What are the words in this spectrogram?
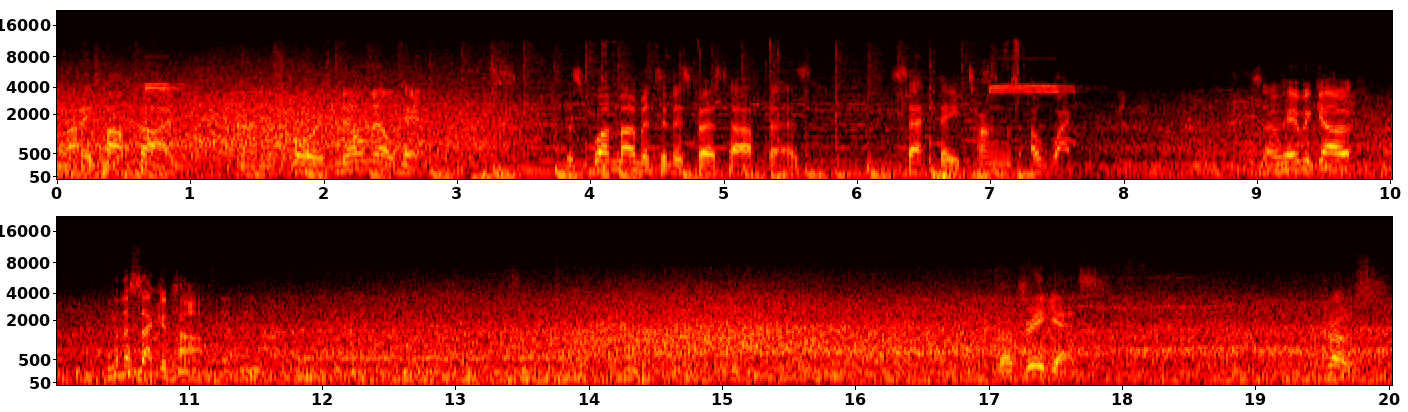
Well, that is half-time, and the score is nil-nil here. There's one moment in this first half that has set the tongues a wag. So here we go for the second half. Rodriguez. Kroos.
